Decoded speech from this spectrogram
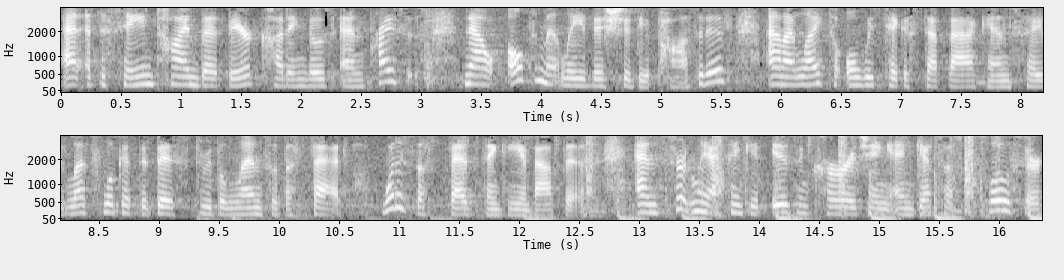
at, at the same time that they're cutting those end prices. Now, ultimately, this should be a positive, and I like to always take a step back and say, let's look at this through the lens of the Fed. What is the Fed thinking about this? And certainly, I think it is encouraging and gets us closer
